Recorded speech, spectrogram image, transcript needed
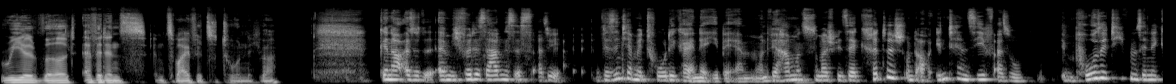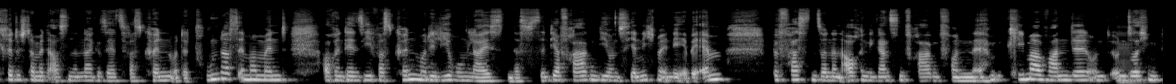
Real-World Evidence im Zweifel zu tun, nicht wahr? Genau, also ähm, ich würde sagen, es ist, also wir sind ja Methodiker in der EBM und wir haben uns mhm. zum Beispiel sehr kritisch und auch intensiv, also im positiven Sinne kritisch damit auseinandergesetzt, was können oder tun das im Moment auch intensiv, was können Modellierungen leisten. Das sind ja Fragen, die uns ja nicht nur in der EBM befassen, sondern auch in die ganzen Fragen von ähm, Klimawandel und, und mhm. solchen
